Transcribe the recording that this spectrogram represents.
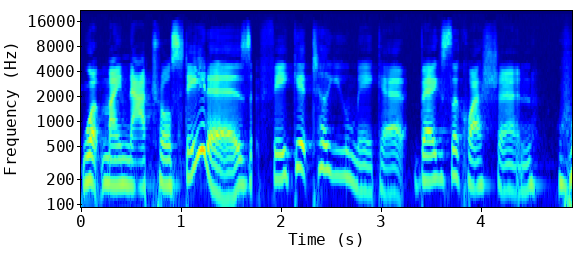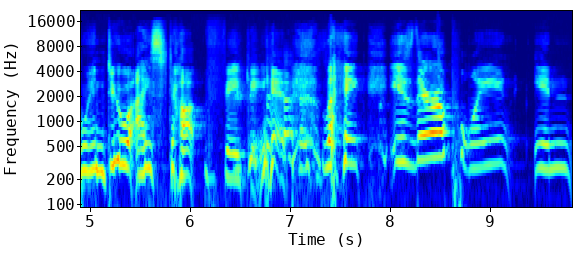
what my natural state is. Fake it till you make it begs the question when do I stop faking it? like, is there a point in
